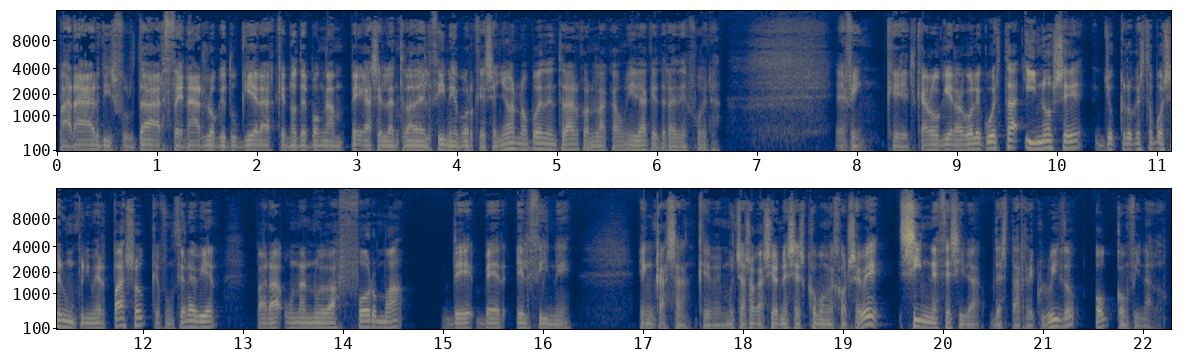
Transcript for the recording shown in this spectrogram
parar, disfrutar, cenar lo que tú quieras, que no te pongan pegas en la entrada del cine, porque señor no puede entrar con la comunidad que trae de fuera. En fin, que el que algo quiera algo le cuesta y no sé, yo creo que esto puede ser un primer paso que funcione bien para una nueva forma de ver el cine en casa, que en muchas ocasiones es como mejor se ve, sin necesidad de estar recluido o confinado.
